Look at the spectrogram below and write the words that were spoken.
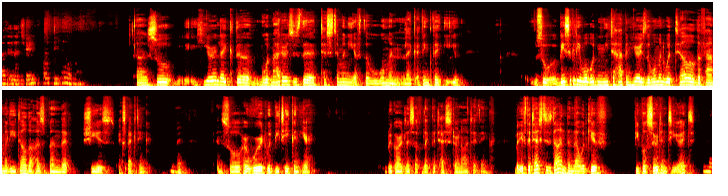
Has it changed for people? Uh, so here, like the what matters is the testimony of the woman. Like I think that you. So basically, what would need to happen here is the woman would tell the family, tell the husband that she is expecting, right? And so her word would be taken here, regardless of like the test or not. I think, but if the test is done, then that would give people certainty, right? Yeah.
